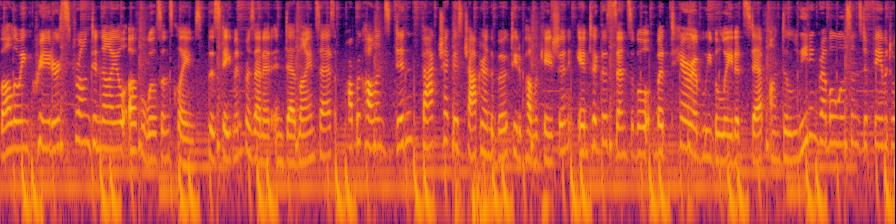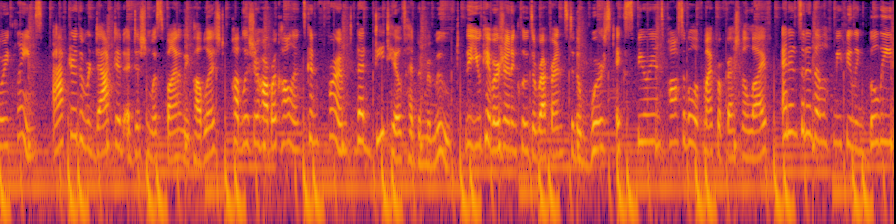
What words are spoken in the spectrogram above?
following creator's strong denial of Wilson's claims. The statement presented in Deadline says HarperCollins didn't fact-check this chapter in the book due to publication and took the sensible but terribly belated step on deleting Rebel Wilson's defamatory claims. After the redacted edition was finally published, publisher HarperCollins confirmed that details had been removed. The UK version includes a reference to the worst experience possible of my professional life, an incident that left me feeling bullied,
